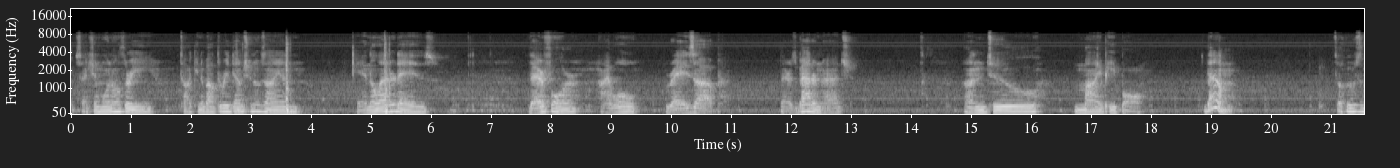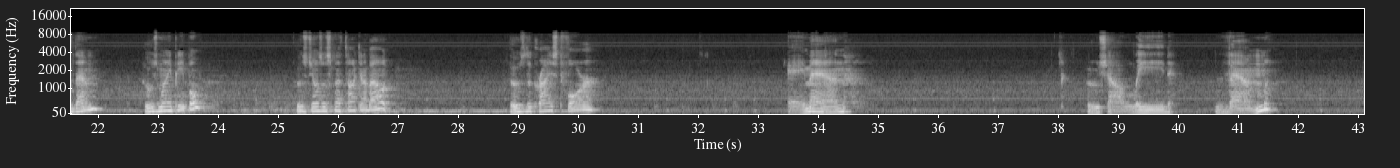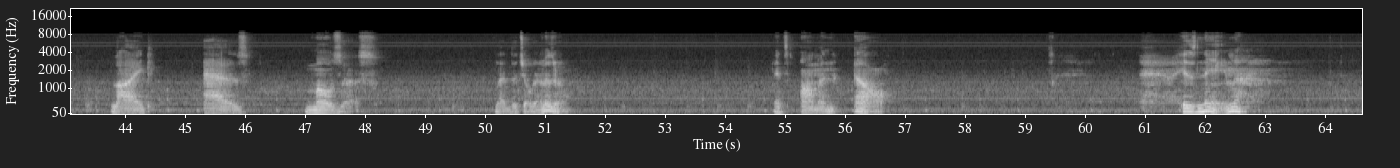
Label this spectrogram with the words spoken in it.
Section 103, talking about the redemption of Zion in the latter days. Therefore, I will raise up. There's a pattern match. Unto my people. Them. So who's them? Who's my people? Who's Joseph Smith talking about? Who's the Christ for? A man who shall lead them like as Moses led the children of Israel. It's Amen El. His name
